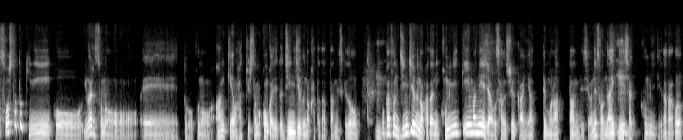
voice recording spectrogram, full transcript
そうしたときにこう、いわゆるその、えーと、この案件を発注した、まあ、今回で言うと人事部の方だったんですけど、うん、僕はその人事部の方にコミュニティマネージャーを3週間やってもらったんですよね、その内定者コミュニティ。うん、だから、この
